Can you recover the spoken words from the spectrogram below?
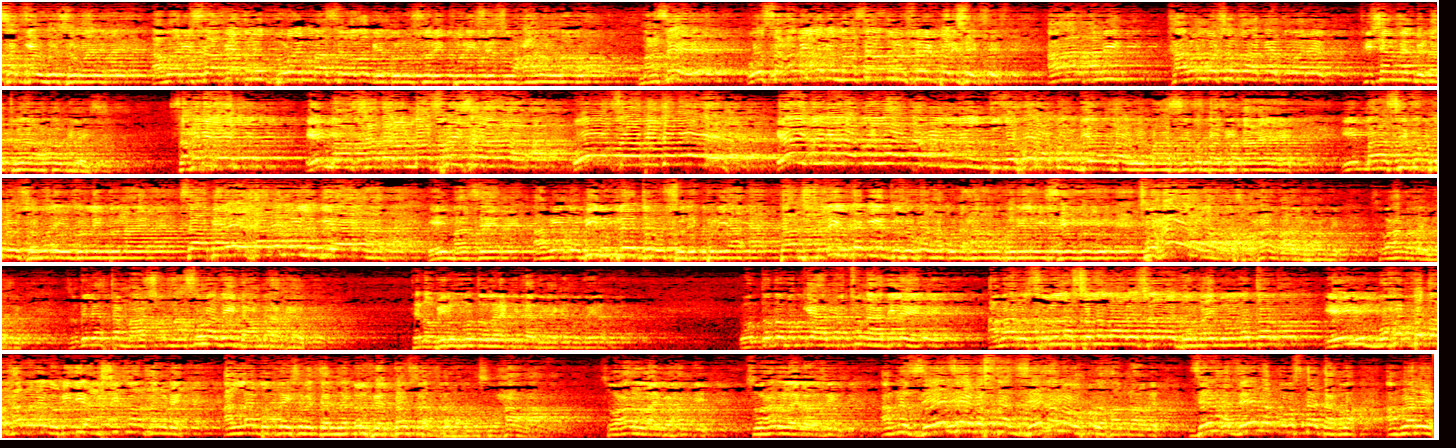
মাছ যে সময় আমার হিসাবে দূরত বড়ই মাছে লগে দরুদ শরীফ পড়িছে, সুবহানাল্লাহ। মাছে ও সাহাবীর লগে মাছে দরুদ শরীফ পড়িছে। আর তুমি কারণ বশত আগে তোমার ফিশারম্যান বেটা তোমার হাত দিলাইছে। সাহাবী এই মাছ সাধারণ মাছ রয়েছে না। ও সাহাবী যাবে এই দুনিয়ার আল্লাহ তুমি যদি দুজোহর আগুন দিয়া যাও এই মাসিকু বাজিতায় কোনো সময় জ্বলিত নাই। সাহাবীরে কারণ হইল গিয়া এই মাসে আমি নবীর উপরে দূর শরীফ করিয়া তার শরীরটাকে দুজোহর আগুন হারাম করি লইছে। যদি একটা মাস মাসও না দিই দাম থাকে, তে নবীর উন্মত হলে কিতা দিলে কেন অন্তত পক্ষে আর কিছু না দিলে আমার রসুল্লাহ সাল্লামের ফরমাইন উন্মতর, এই মহব্বতর কারণে নবীজির আশিক হওয়ার কারণে আল্লাহ বদলা হিসেবে জান্নাতুল ফেরদাউস রাখতে পারব। সুহান সুহান আল্লাহ হামদি সুহান আল্লাহ আজিম আপনি যে যে অবস্থা যে কোনো অবস্থা আপনি, যে যে অবস্থায় থাকবা আপনারে,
